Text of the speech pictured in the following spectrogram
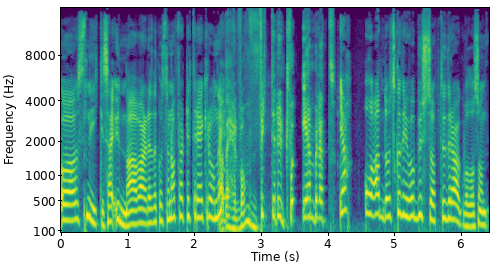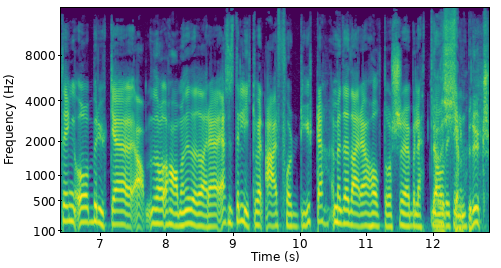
å snike seg unna, hva er det det koster nå? 43 kroner? Ja, det er helt vanvittig dyrt for én billett! Ja, og da skal drive og busse opp til Dragvoll og sånne ting, og bruke Ja, da har man jo det derre Jeg syns det likevel er for dyrt, det, med det der halvtårsbilletten Ja, det de er kjempedyrt.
